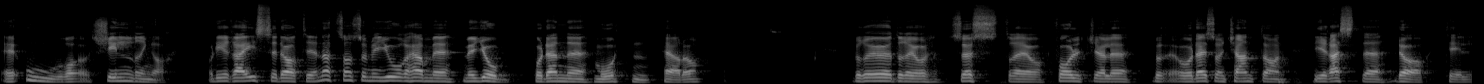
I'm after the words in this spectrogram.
eh, ord og skildringer. Og de reiser der til, nett sånn som de gjorde her med, med jobb på denne måten her, da. Brødre og søstre og folk eller, og de som kjente han, de reiste der til.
